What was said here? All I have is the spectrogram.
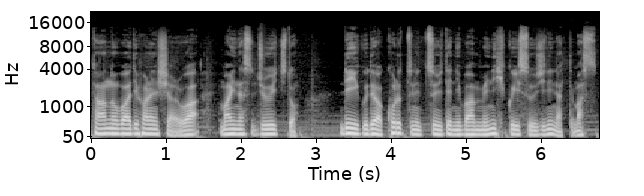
turnover differential はマイナス11とリーグではコルツに次いで2番目に低い数字になってます。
